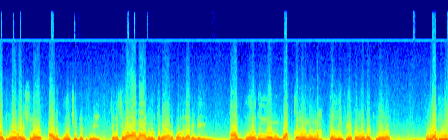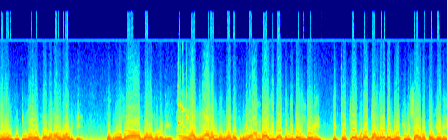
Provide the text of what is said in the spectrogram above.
పట్టుకునే వయసులో ఆయన గోచి పెట్టుకుని శివశివ నా నోడుతూనే అనకూడదు గారండి ఆ బోధుల్లోనూ బొక్కల్లోనూ నత్తల్ని పీతల్ని పట్టుకునేవారు. ఉన్నట్టుండి ఏం పుట్టిందో ఏమిటో మహానుభావుడికి. ఒక రోజున అది అలా చూడండి ఆ గ్యాలం బొంగా పట్టుకుని అంబాజీపేట నుండి బయలుదేరి టిక్కెట్ లేకుండా దొంగల బండి ఎక్కి విశాఖపట్నం చేరి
